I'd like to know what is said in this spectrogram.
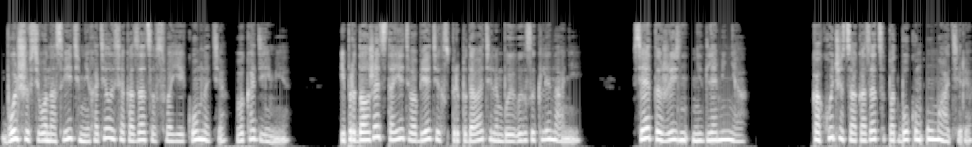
Больше всего на свете мне хотелось оказаться в своей комнате в академии и продолжать стоять в объятиях с преподавателем боевых заклинаний. Вся эта жизнь не для меня. Как хочется оказаться под боком у матери,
